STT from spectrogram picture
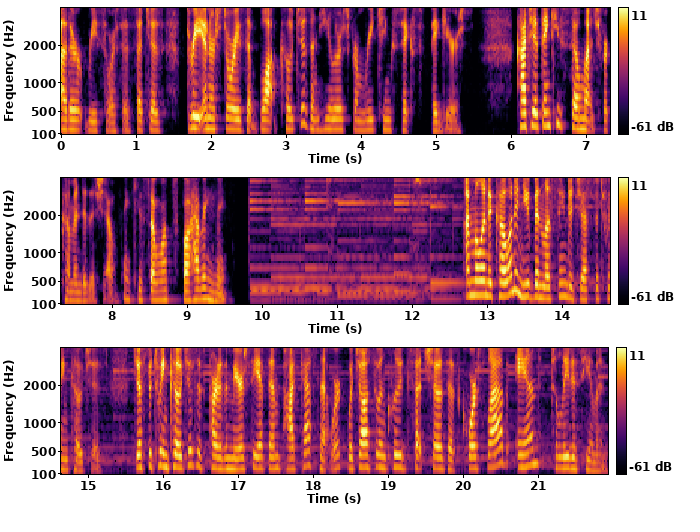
other resources, such as three inner stories that block coaches and healers from reaching six figures. Katja, thank you so much for coming to the show. Thank you so much for having me. I'm Melinda Cohen, and you've been listening to Just Between Coaches. Just Between Coaches is part of the Mirasee FM podcast network, which also includes such shows as Course Lab and To Lead Is Human.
